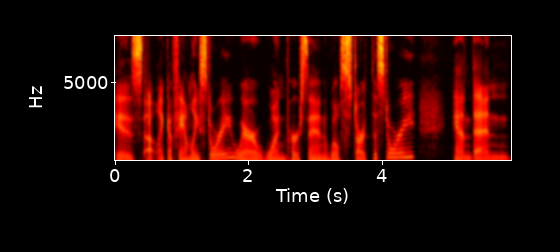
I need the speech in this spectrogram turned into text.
is uh, like a family story where one person will start the story and then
